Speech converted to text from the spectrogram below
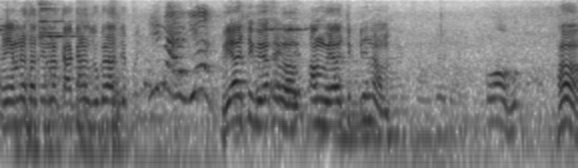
અને એમના સાથે એમના કાકાના છોકરા છે. વ્યવસ્થિત આમ વ્યવસ્થિત છે ને આમ. હા.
